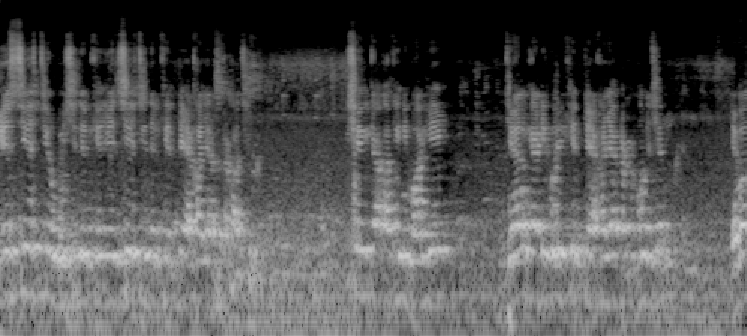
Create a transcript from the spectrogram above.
এসসি এসটি ও বিসিদের ক্ষেত্রে এসসি এসটিদের ক্ষেত্রে এক হাজার টাকা ছিল সেই টাকা তিনি বাড়িয়ে জেনারেল ক্যাটেগরির ক্ষেত্রে এক হাজার টাকা করেছেন এবং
